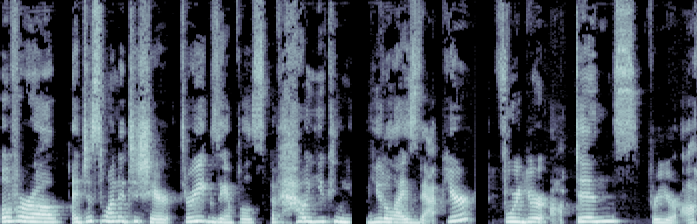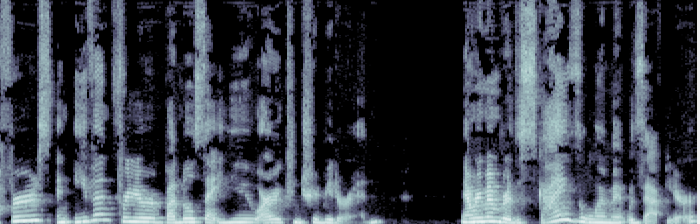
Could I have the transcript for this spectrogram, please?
Overall, I just wanted to share three examples of how you can utilize Zapier for your opt ins, for your offers, and even for your bundles that you are a contributor in. Now, remember, the sky is the limit with Zapier.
